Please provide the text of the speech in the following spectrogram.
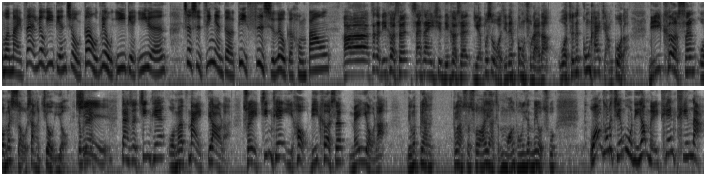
我们买在六一点九到六一点一元，这是今年的第四十六个红包啊、呃！这个尼克森三三一七尼克森也不是我今天蹦出来的，我昨天公开讲过了，尼克森我们手上就有，对不对？是。但是今天我们卖掉了，所以今天以后尼克森没有了。你们不要不要是说，哎呀，怎么王彤一直没有出？王彤的节目你要每天听呐、啊。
